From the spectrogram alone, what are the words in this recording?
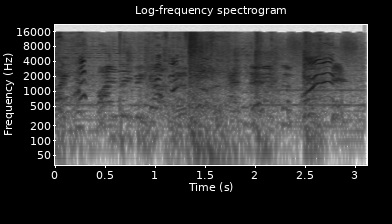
Fight has finally begun! And there's the first ah! hit!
